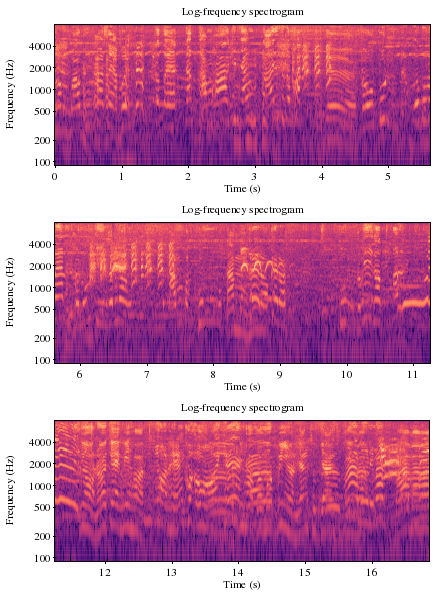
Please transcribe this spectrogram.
ส่งเบาตุ้นมาแสบเพิ่นก็แตกจักตำหากินหยังหลายสุขภัณฑ์เจอเขาบุญเออโมแมนขนมจีนครับพี่น้องตำบักคุ้งตำหมองแค่ดอกแค่ดอก กุ้งกับพี่ครับเอ้ยมีหอดเนาะแกงมีหอดมีหอดแหงขอหอยแค่มีหคอรัดบปลาหมึกมีหอดยังทุกอย่างทุกมาทีมือนี่มามามามา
